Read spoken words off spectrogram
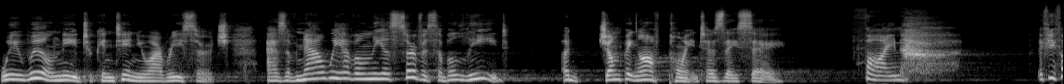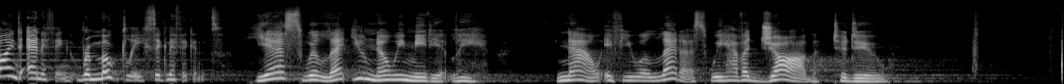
We will need to continue our research. As of now, we have only a serviceable lead. A jumping off point, as they say. Fine. If you find anything remotely significant. Yes, we'll let you know immediately. Now, if you will let us, we have a job to do.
